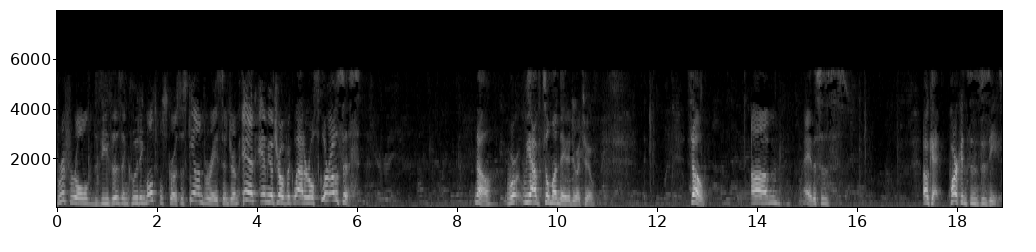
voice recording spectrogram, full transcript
peripheral diseases, including multiple sclerosis, Guillain-Barré syndrome, and amyotrophic lateral sclerosis. No, we have till Monday to do it too. So, um, hey, this is okay. Parkinson's disease.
